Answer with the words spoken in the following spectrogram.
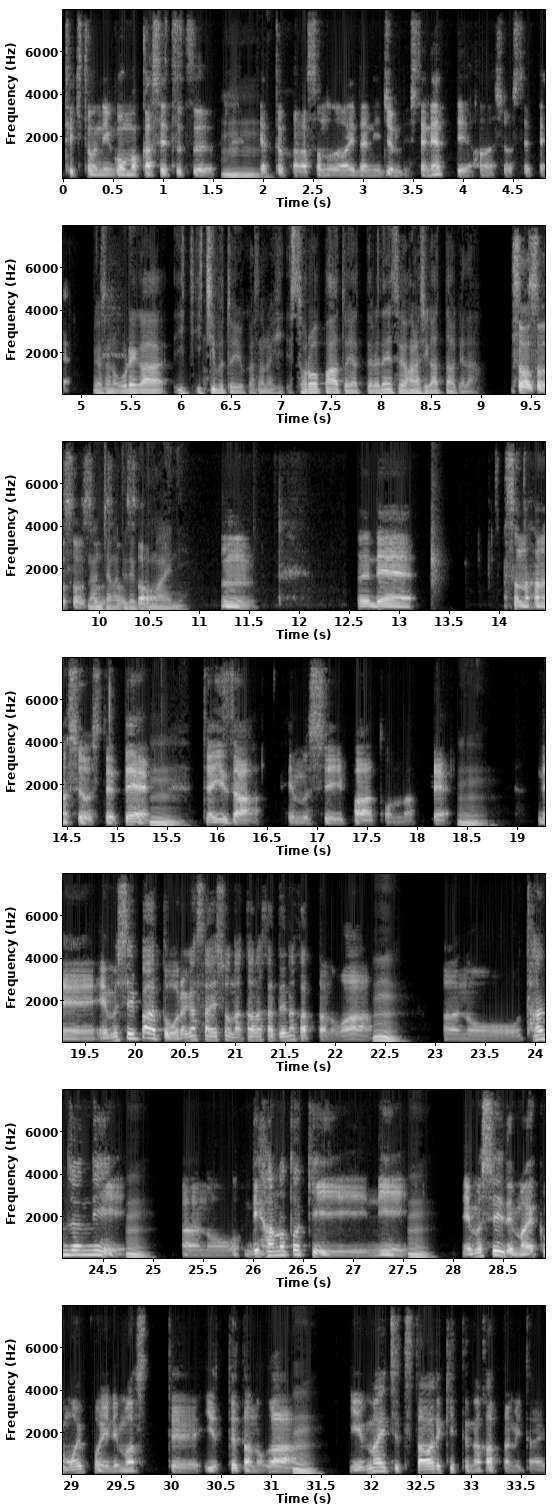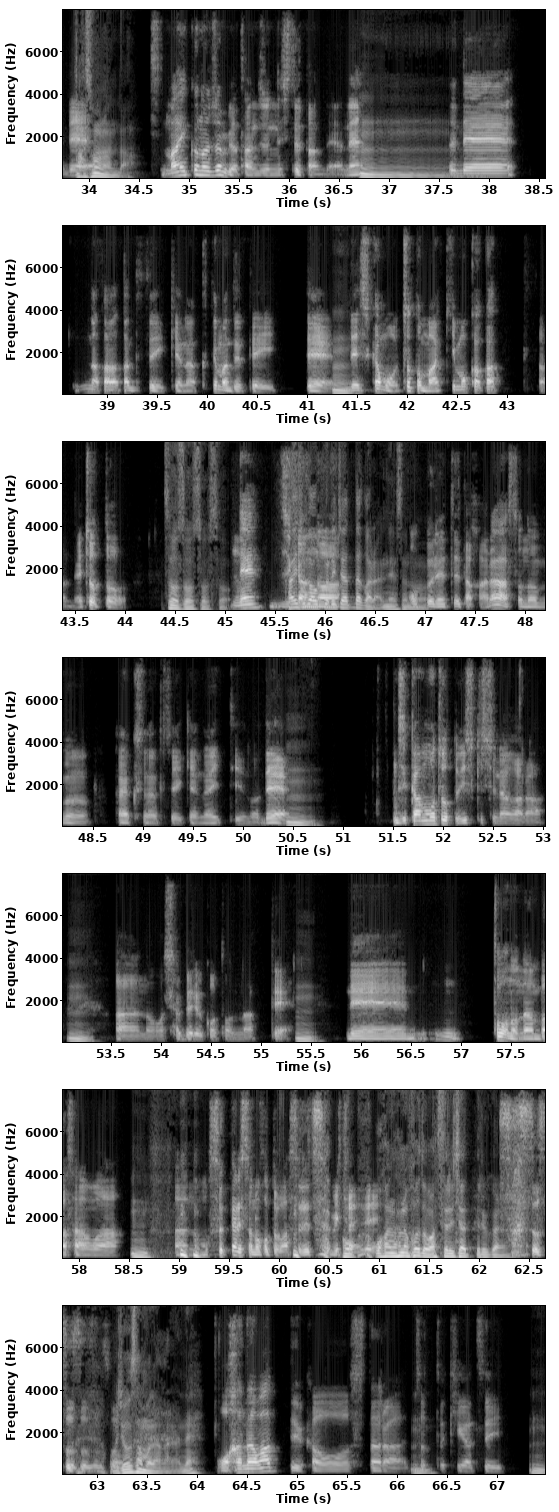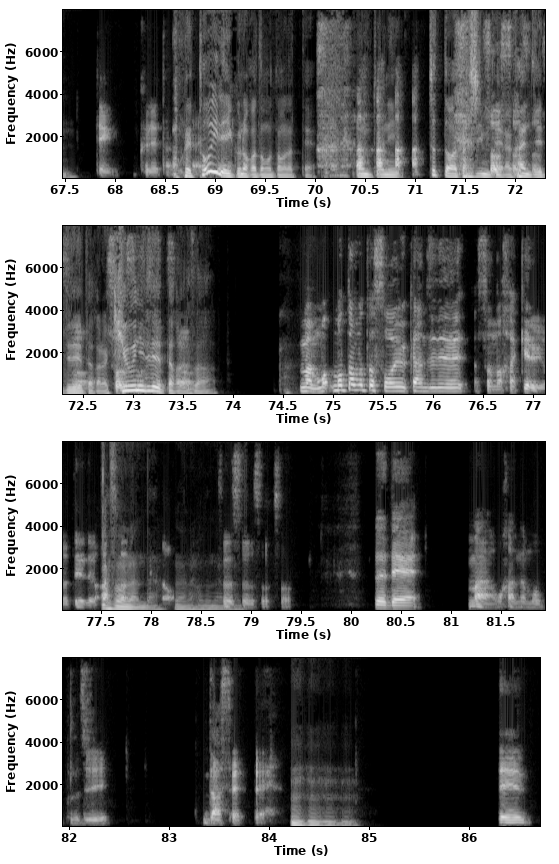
適当にごまかしつつうんうん。やっとくから、その間に準備してねっていう話をしてて。いやその俺がい一部というか、そのソロパートやってる間にそういう話があったわけだ。そうそうそうそうそう。なんちゃんが出てくる前に。うん。それで、その話をしてて、うん。じゃあいざ MC パートになって、うん。で、MC パート俺が最初なかなか出なかったのは、うん。あの、単純に、うん。あの、リハの時にう、ん。MC でマイクもう一本入れますって言ってたのが、うん。いまいち伝わりきってなかったみたいであ、、そうなんだ。マイクの準備は単純にしてたんだよね。で、なかなか出ていけなくて、まあ出ていって、うんで、しかもちょっと巻きもかかってたんで、ちょっとそうそうそうそう。ね、時最間が初が遅れちゃったからね、その。遅れてたから、その分早くしなくちゃいけないっていうので、うん。時間もちょっと意識しながら、うん。あの、喋ることになって、うん。で、当の南波さんは、うん。あの、もうすっかりそのこと忘れてたみたいでお お、花のこと忘れちゃってるから。そうそうそうそうそう。お嬢様だからね。お花はっていう顔をしたら、ちょっと気がついうん。てくれた俺トイレ行くのかと思ったもんだって。本当に。ちょっと私みたいな感じで出てたから、急に出てったからさ。まあ、も、もともとそういう感じで、その、吐ける予定ではああ、ったそうなんだ。なるほどなるほど。そうそうそうそう。それで、まあ、お花も無事出せて。で、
